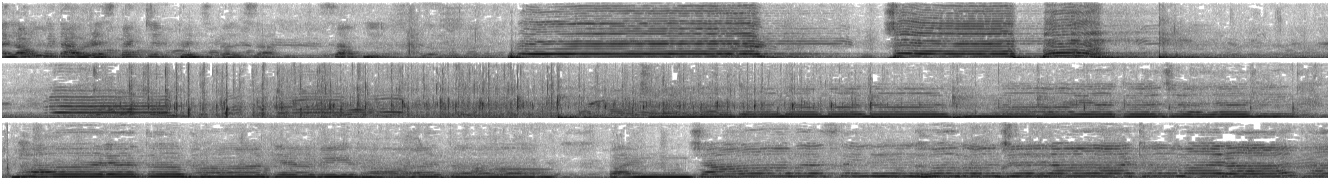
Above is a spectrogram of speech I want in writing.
along with our respected principal sir. Sir, please. विधाता। पञ्जाब सिन्धु गुजरात मराठा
